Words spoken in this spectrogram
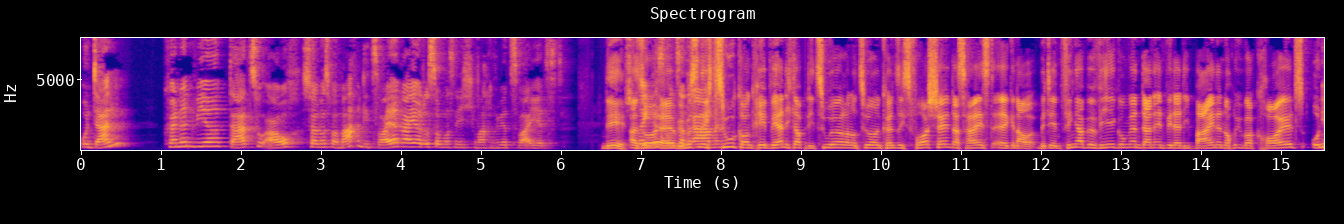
Und dann können wir dazu auch, sollen wir es mal machen, die Zweierreihe oder sollen wir es nicht machen, wir zwei jetzt? Nee, also äh, wir müssen Rahmen. nicht zu konkret werden. Ich glaube, die Zuhörerinnen und Zuhörer können sich's vorstellen. Das heißt, äh, genau, mit den Fingerbewegungen dann entweder die Beine noch überkreuzt und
